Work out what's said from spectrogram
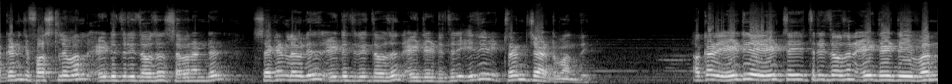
అక్కడి నుంచి first level eighty three thousand seven hundred. Second level is eighty three thousand eight eighty three. ఇది ట్రెండ్ చార్ట్ మంది. అక్కడ eighty eight three thousand eight eighty one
